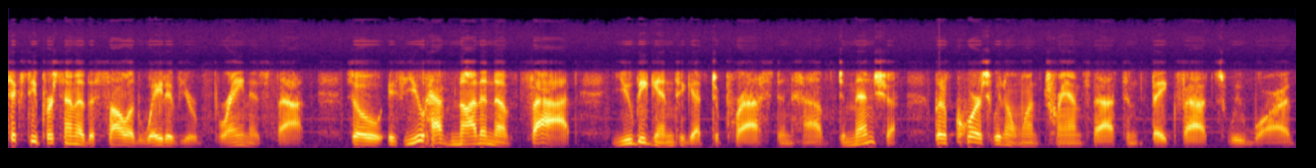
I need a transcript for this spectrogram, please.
60% of the solid weight of your brain is fat. So if you have not enough fat, you begin to get depressed and have dementia. But of course, we don't want trans fats and fake fats. We want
